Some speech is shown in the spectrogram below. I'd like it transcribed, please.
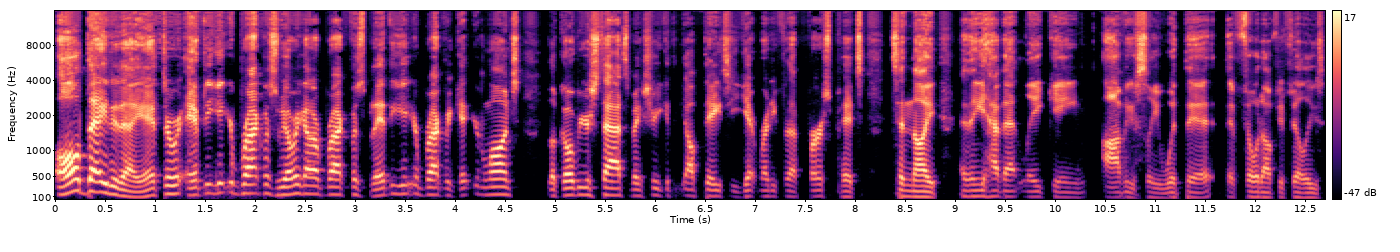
all day today. After after you get your breakfast, we already got our breakfast, but after you get your breakfast, get your lunch, look over your stats, make sure you get the updates, you get ready for that first pitch tonight, and then you have that late game, obviously, with the, the Philadelphia Phillies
